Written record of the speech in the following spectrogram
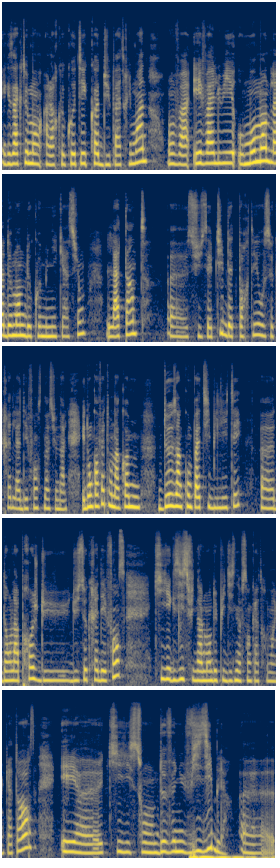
Exactement, alors que côté code du patrimoine, on va évaluer au moment de la demande de communication l'atteinte euh, susceptible d'être portée au secret de la défense nationale. Et donc en fait, on a comme deux incompatibilités dans l'approche du, secret défense qui existe finalement depuis 1994 et euh, qui sont devenus visibles euh,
